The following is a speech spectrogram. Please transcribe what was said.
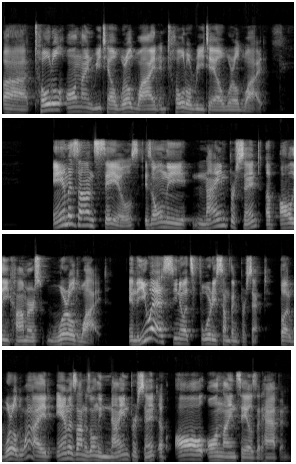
uh, total online retail worldwide, and total retail worldwide. Amazon sales is only 9% of all e commerce worldwide. In the US, you know, it's 40 something percent. But worldwide, Amazon is only 9% of all online sales that happen.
